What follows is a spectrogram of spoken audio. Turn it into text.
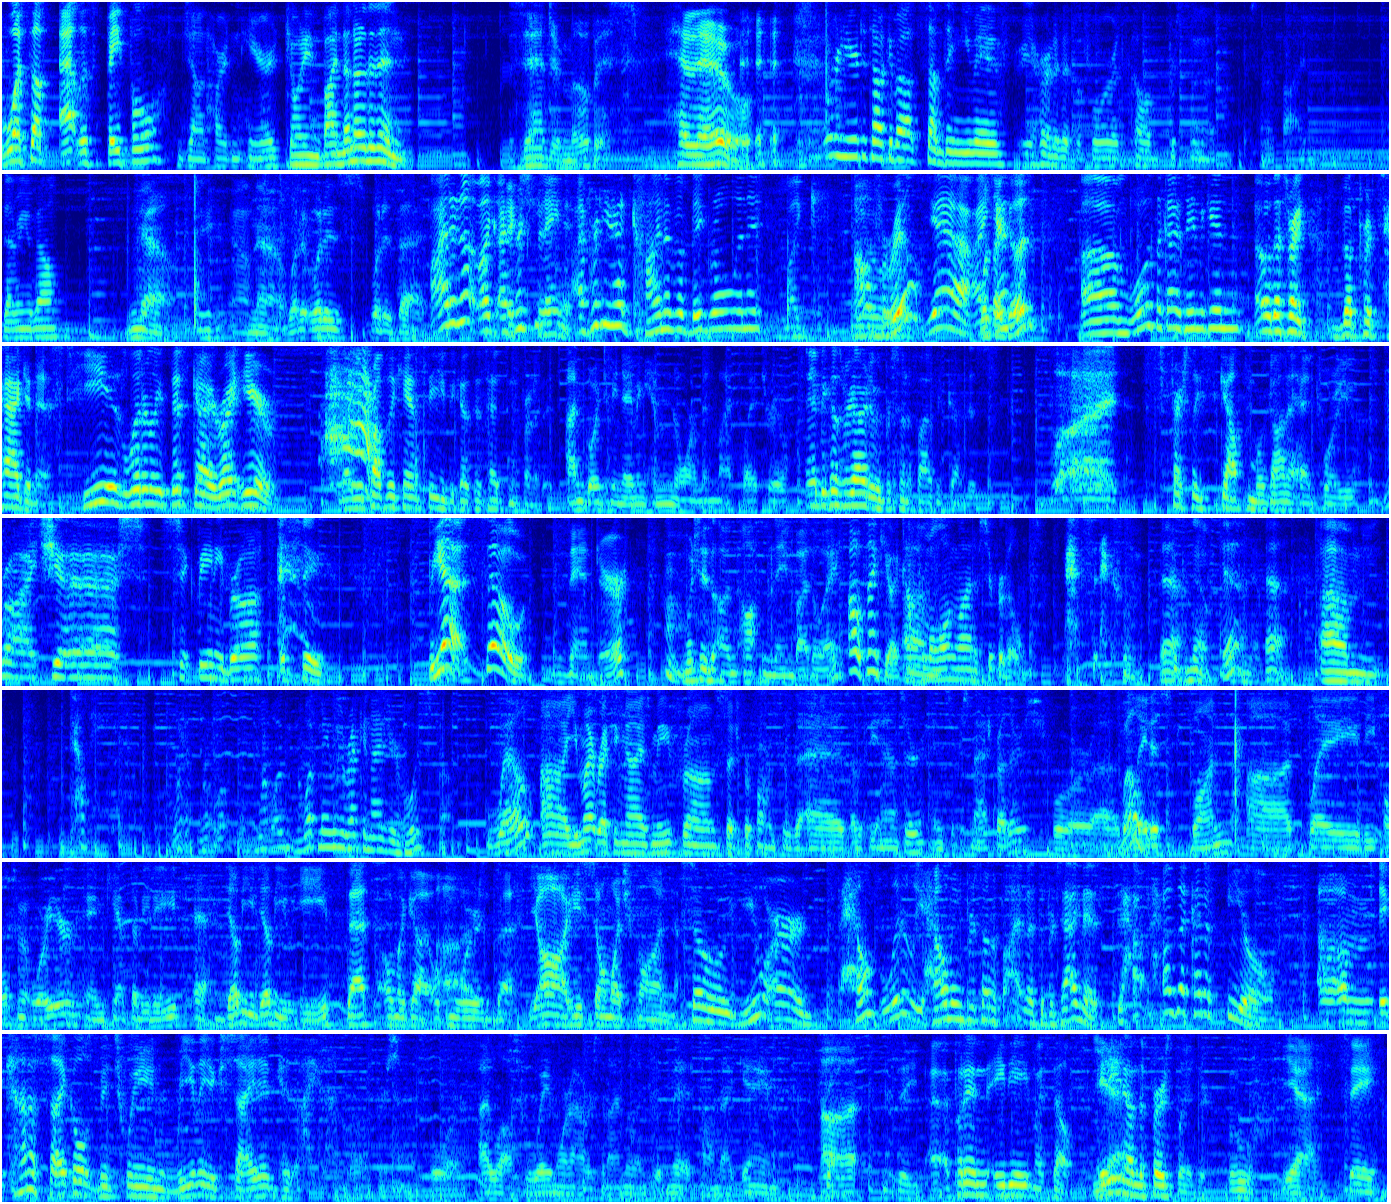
What's up, Atlus faithful? John Hardin here, joined by none other than Xander Mobus. Hello. we're here to talk about something you may have heard of it before. It's called Persona Persona Five. Does that ring a bell? no. Um, No. What what is what is that? I don't know. Like I've heard Explain you, it. I've heard you had kind of a big role in it. Like Oh, know- for real? Yeah. I Was I guess. good? Um, what was the guy's name again? Oh, that's right, the protagonist. He is literally this guy right here. That you probably can't see because his head's in front of it. I'm going to be naming him Norm in my playthrough. And because we are doing Persona 5, we've got this What? freshly scalped Morgana head for you. Righteous. Sick beanie, bro. Let's see. But yeah, so Xander, which is an awesome name by the way. Oh, thank you. I come from a Um, long line of supervillains. That's excellent. That's Yeah. good to know. Yeah. Yeah. Um, tell me, what, what, what, what, what may we recognize your voice from? Well, uh, you might recognize me from such performances as I was the announcer in Super Smash Brothers for uh, Well- the latest one. Uh, play the Ultimate Warrior in Camp WD, eh, WWE. That, oh my god, Ultimate Uh, Warrior is the best. Yeah, he's so much fun. So you are helm, literally helming Persona 5 as the protagonist. How, how does that kind of feel? Um, it kind of cycles between really excited because I, I love Persona 4. I lost way more hours than I'm willing to admit on that game. Uh, Let's see, I, I put in 88 myself. 88 Yeah. on the first playthrough. Oof, yeah, see.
